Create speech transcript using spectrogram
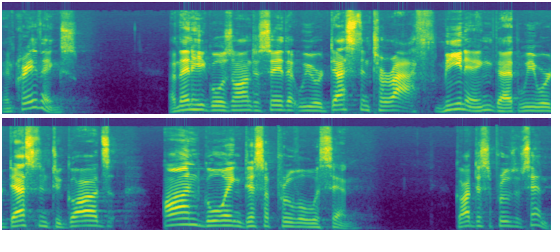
and cravings. And then he goes on to say that we were destined to wrath, meaning that we were destined to God's ongoing disapproval with sin. God disapproves of sin.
